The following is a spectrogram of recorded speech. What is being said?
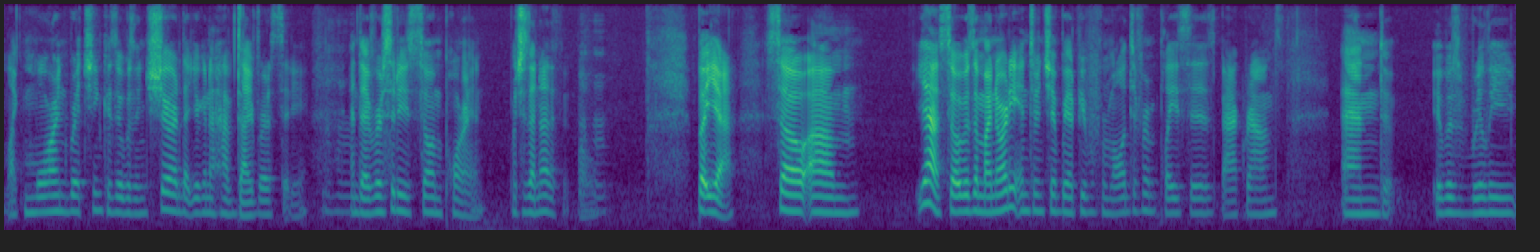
like more enriching because it was ensured that you're gonna have diversity, and diversity is so important, which is another thing. oh. But yeah, so um, yeah, so it was a minority internship. We had people from all different places, backgrounds, and it was really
